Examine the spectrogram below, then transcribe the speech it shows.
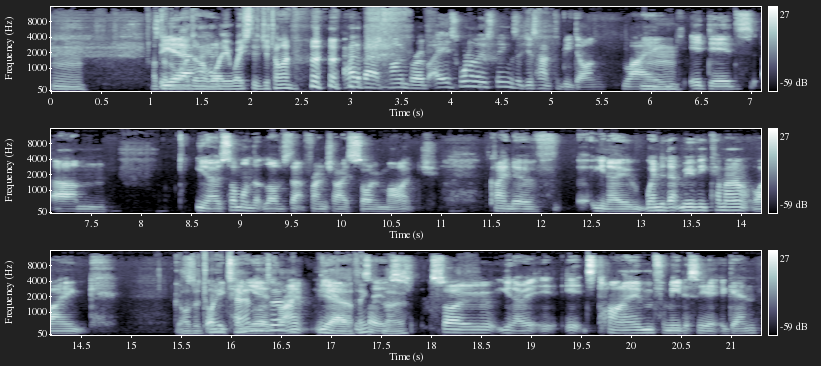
Mm. I, don't yeah, know, I don't know why you wasted your time. I had a bad time, bro. But it's one of those things that just had to be done. Like mm. it did. Um, you know, someone that loves that franchise so much, kind of, uh, you know, when did that movie come out? Like. God, it 2010 years, right? Yeah, yeah I, I think so. So you know, it, it's time for me to see it again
